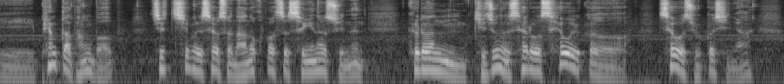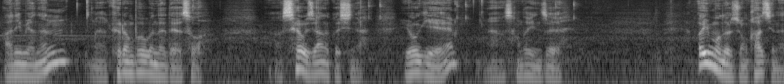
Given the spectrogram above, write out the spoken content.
이 평가 방법 지침을 세워서 나노코박스 승인할 수 있는 그런 기준을 새로 세울 거 세워줄 것이냐 아니면은 어, 그런 부분에 대해서 어, 세우지 않을 것이냐 여기에 어, 상당히 이제 의문을 좀 가지는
